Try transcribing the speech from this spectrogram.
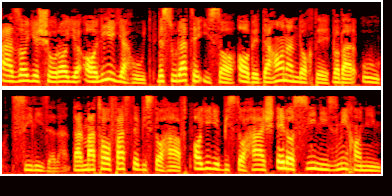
اعضای شورای عالی یهود به صورت عیسی آب دهان انداخته و بر او سیلی زدند. در متا فصل 27 آیه 28 الی 30 نیز می‌خوانیم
